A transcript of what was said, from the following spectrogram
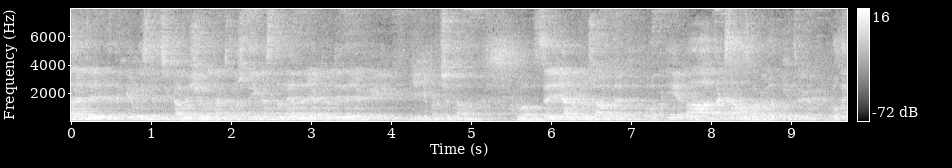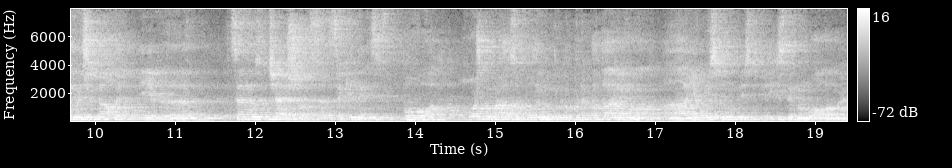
знаєте, є такий вислів цікавий, що не так страшний Кастанеда, як людина, який її прочитав. От. Це я люблю жарти. От. І, а, так само з Бхагавад-гітою. Коли ми читали, і е, це не означає, що це, це кінець. Бо кожного разу, коли ми перекладаємо а, якусь мудрість різними мовами,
